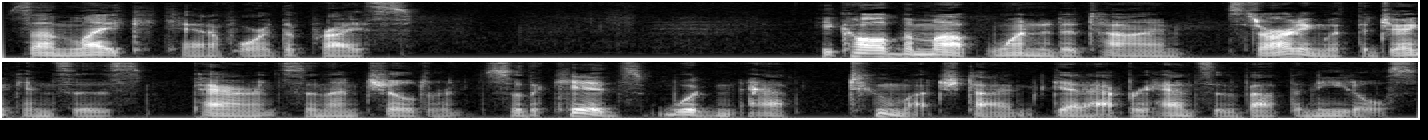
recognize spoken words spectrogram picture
Sun Lake can't afford the price. He called them up one at a time, starting with the Jenkinses, parents, and then children, so the kids wouldn't have too much time to get apprehensive about the needles.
